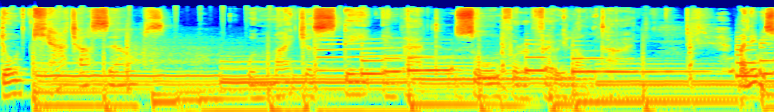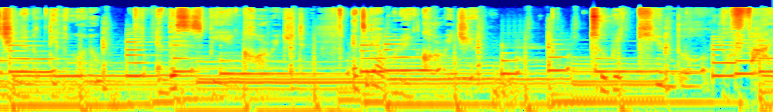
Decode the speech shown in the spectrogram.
don't catch ourselves, we might just stay in that zone for a very long time. My name is Chinelo Delimono, and this is Be Encouraged. And today I want to encourage you to rekindle your fire.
